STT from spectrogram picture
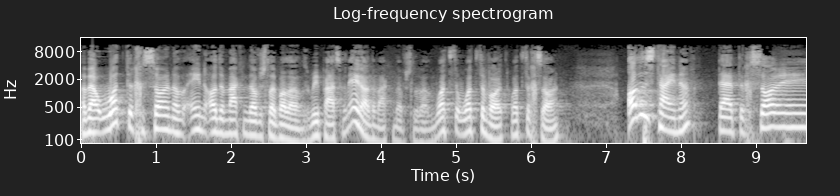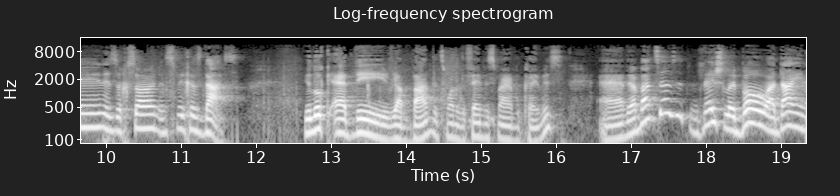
about what the chesaron of ein other makna davish lebalel We pass on ein makna davish lebalel. What's the what's the word? What's the chesaron? Others taina that the chesaron is a chesaron in smichas das. You look at the Ramban. That's one of the famous Maram Mekaymis. And the Ramban says it. Neish lebo adayin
